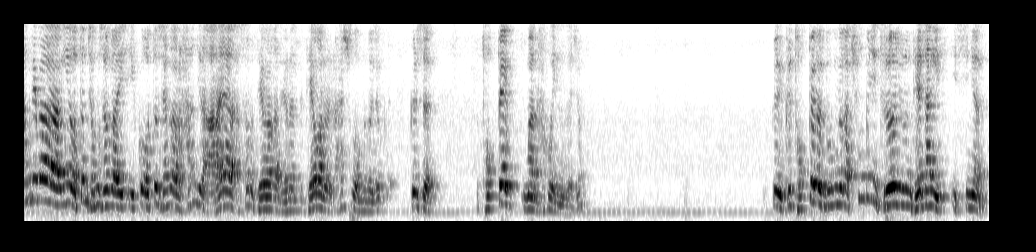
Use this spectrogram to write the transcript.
상대방이 어떤 정서가 있고 어떤 생각을 하는지를 알아야 서로 대화가 되는데 대화를 할 수가 없는 거죠. 그래서 독백만 하고 있는 거죠. 그, 그 독백을 누군가가 충분히 들어주는 대상이 있, 있으면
